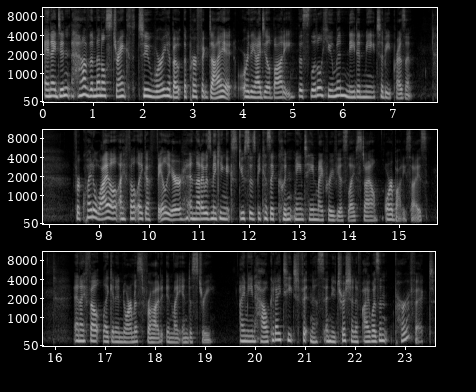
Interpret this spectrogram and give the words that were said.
And I didn't have the mental strength to worry about the perfect diet or the ideal body. This little human needed me to be present. For quite a while, I felt like a failure and that I was making excuses because I couldn't maintain my previous lifestyle or body size. And I felt like an enormous fraud in my industry. I mean, how could I teach fitness and nutrition if I wasn't perfect?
